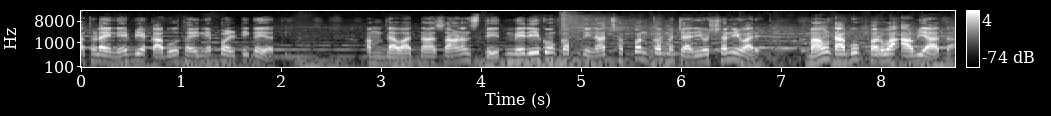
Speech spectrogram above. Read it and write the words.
અથડાઈને બેકાબૂ થઈને પલટી ગઈ હતી. અમદાવાદના સાણંદ સ્થિત મેરીકો કંપનીના છપ્પન કર્મચારીઓ શનિવારે માઉન્ટ આબુ ફરવા આવ્યા હતા.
